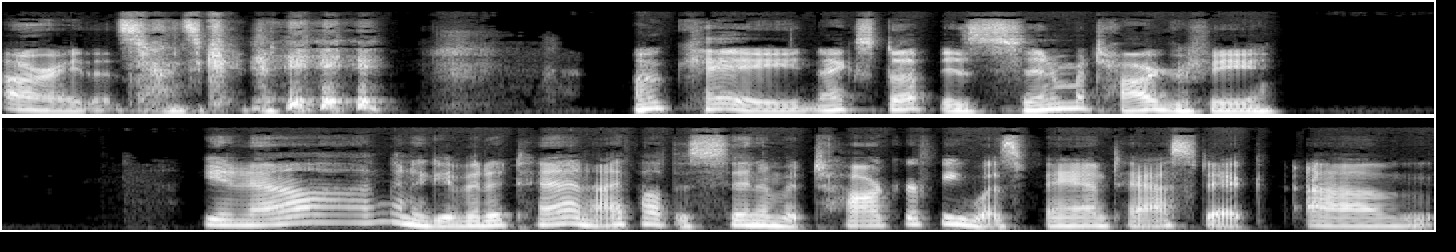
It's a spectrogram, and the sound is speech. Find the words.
all right that sounds good Okay, next up is cinematography. you know, I'm going to give it a 10. I thought the cinematography was fantastic. Um,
